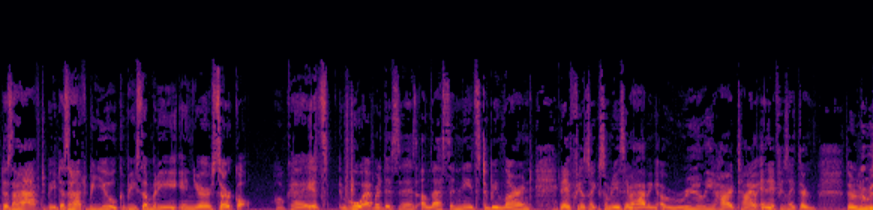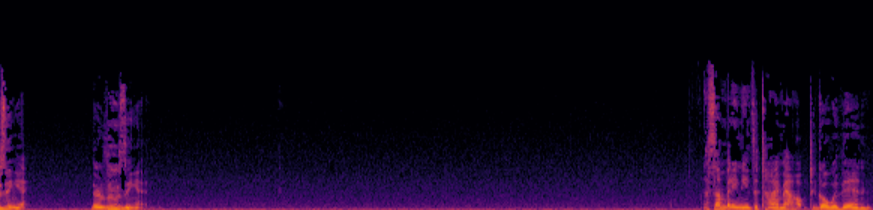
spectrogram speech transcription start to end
Doesn't have to be. Doesn't have to be you. It could be somebody in your circle Okay, it's whoever this is, a lesson needs to be learned, and it feels like somebody is having a really hard time, and it feels like they're they're losing it. They're losing it. somebody needs a timeout to go within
